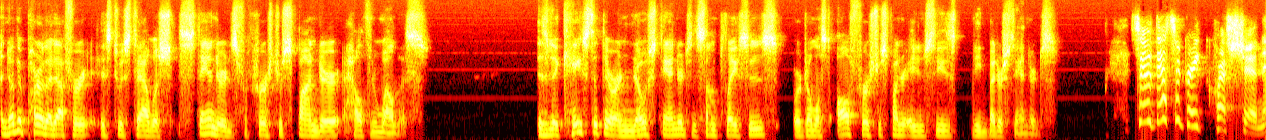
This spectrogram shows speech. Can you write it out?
Another part of that effort is to establish standards for first responder health and wellness. Is it a case that there are no standards in some places, or do almost all first responder agencies need better standards? So that's a great question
